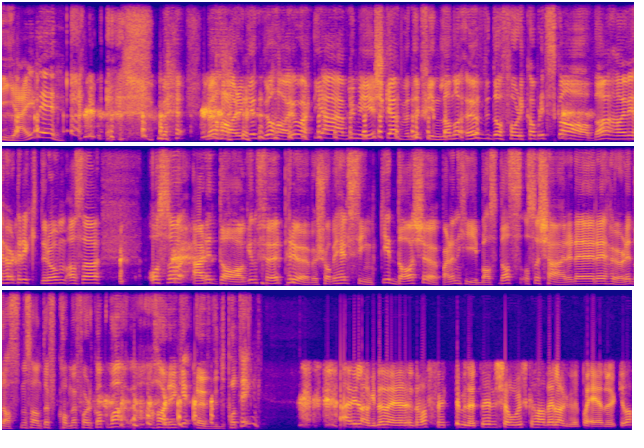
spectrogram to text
Jeg ler. Men har ikke, du har jo vært jævlig mye i skauen i Finland og øvd, og folk har blitt skada, har vi hørt rykter om. Altså, og så er det dagen før prøveshow i Helsinki. Da kjøper han en Hibas-dass, og så skjærer dere høl i dassen sånn at det kommer folk opp. Hva, har dere ikke øvd på ting? Nei, vi lagde det, det var 40 minutter show vi skulle ha, det lagde vi på én uke. da.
